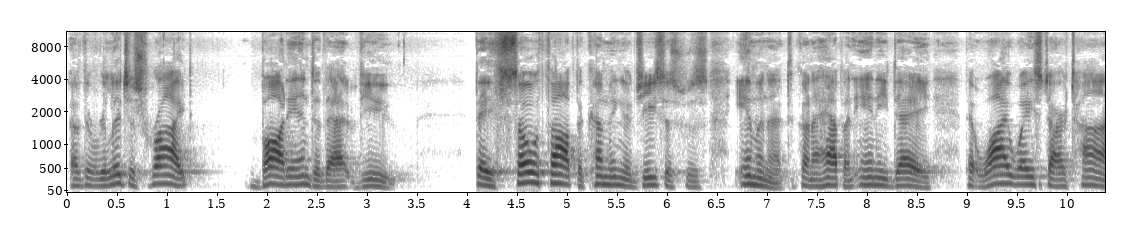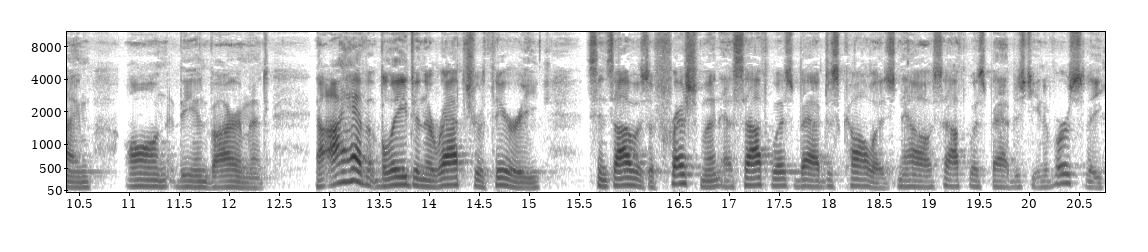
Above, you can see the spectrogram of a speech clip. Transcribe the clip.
of the religious right bought into that view. They so thought the coming of Jesus was imminent, going to happen any day, that why waste our time on the environment? Now, I haven't believed in the rapture theory since I was a freshman at Southwest Baptist College, now Southwest Baptist University.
